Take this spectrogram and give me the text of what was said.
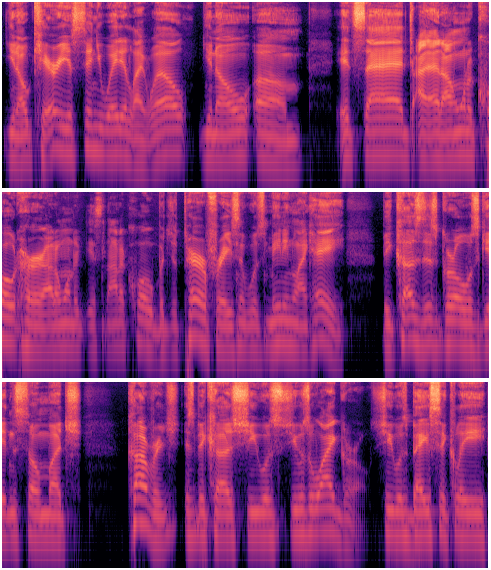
you know, Cari insinuated like, well, you know, um, it's sad. I, I don't want to quote her. I don't want to. It's not a quote, but just paraphrasing was meaning like, hey, because this girl was getting so much coverage is because she was she was a white girl. She was basically,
